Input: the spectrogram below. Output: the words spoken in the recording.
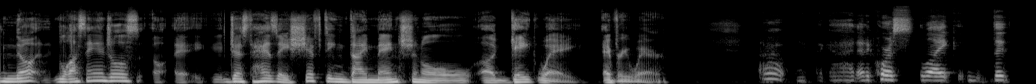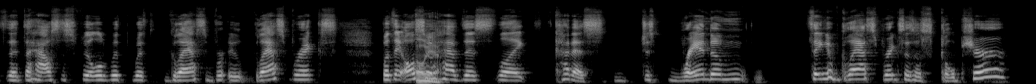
no Los Angeles uh, just has a shifting dimensional uh, gateway everywhere. Oh my god! And of course, like the, the the house is filled with with glass br- uh, glass bricks, but they also Oh, yeah. have this like kind of just random thing of glass bricks as a sculpture,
